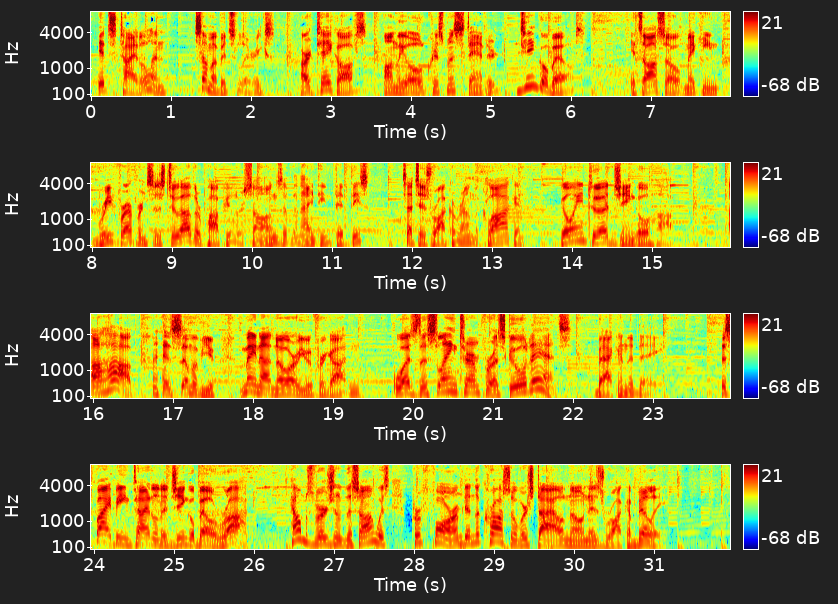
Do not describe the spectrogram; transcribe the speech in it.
Its title and some of its lyrics are takeoffs on the old Christmas standard, Jingle Bells. It's also making brief references to other popular songs of the 1950s, such as Rock Around the Clock and Going to a Jingle Hop. A hop, as some of you may not know or you've forgotten, was the slang term for a school dance back in the day. Despite being titled a Jingle Bell Rock, Helm's version of the song was performed in the crossover style known as rockabilly.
